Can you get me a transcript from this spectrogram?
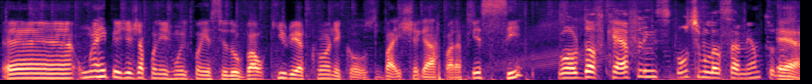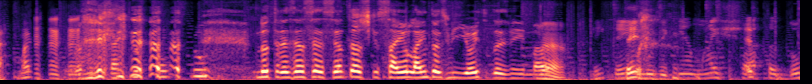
É, um RPG japonês muito conhecido, Valkyria Chronicles, vai chegar para PC. World of Cathlings, último lançamento, né? É, mas No 360, eu acho que saiu lá em 2008, 2009. É. Tem a musiquinha mais chata do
